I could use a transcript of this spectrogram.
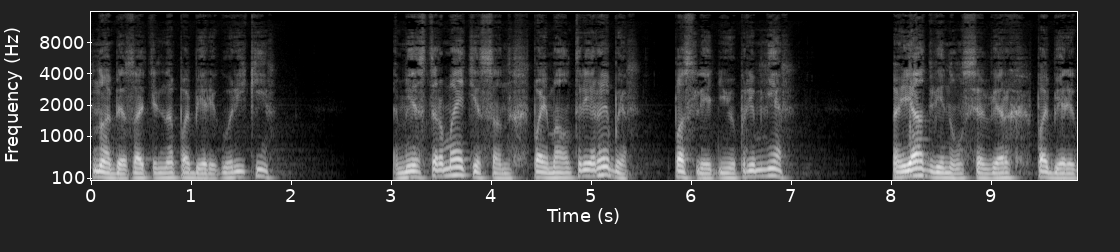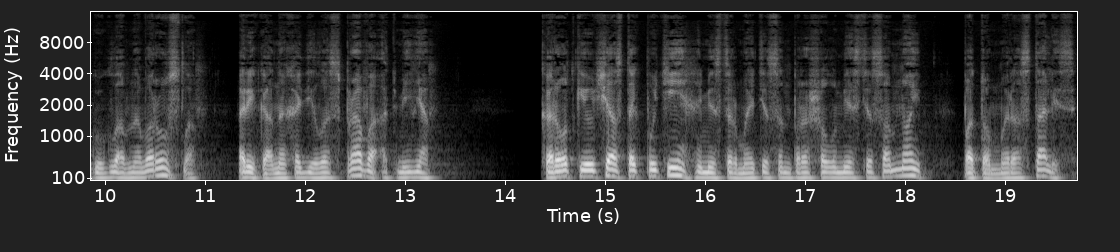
но обязательно по берегу реки. Мистер Мэттисон поймал три рыбы, последнюю при мне. Я двинулся вверх по берегу главного русла. Река находилась справа от меня. Короткий участок пути мистер Мэттисон прошел вместе со мной, потом мы расстались.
